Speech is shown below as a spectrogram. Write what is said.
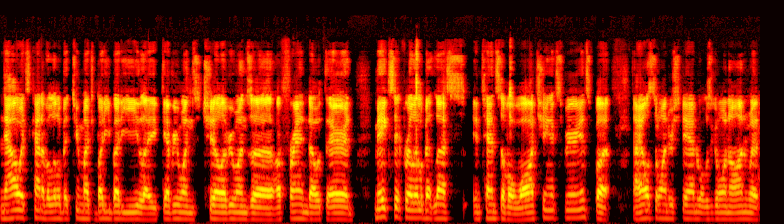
now it's kind of a little bit too much buddy buddy. Like everyone's chill, everyone's a, a friend out there, and makes it for a little bit less intense of a watching experience. But I also understand what was going on with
